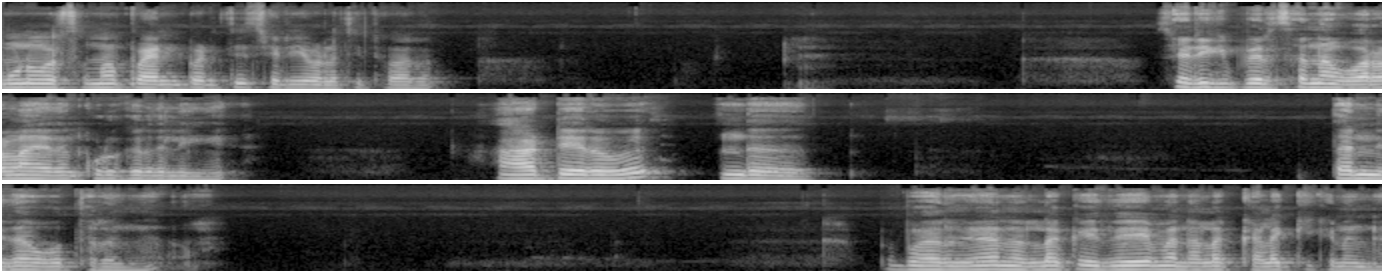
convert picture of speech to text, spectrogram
மூணு வருஷமாக பயன்படுத்தி செடியை வளர்த்திட்டு வரேன். செடிக்கு பெருசாக நான் உரம்லாம் எதுவும் கொடுக்கறது இல்லைங்க. ஆட்டு எருவு இந்த தண்ணி தான் ஊற்றுறேங்க பாருங்கள் நல்லா இதே மாதிரி நல்லா கலக்கிக்கணுங்க.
